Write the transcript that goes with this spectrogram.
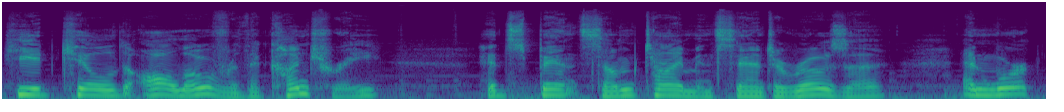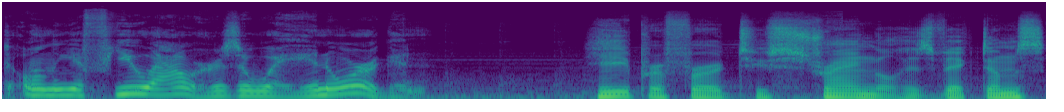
He had killed all over the country, had spent some time in Santa Rosa, and worked only a few hours away in Oregon. He preferred to strangle his victims,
